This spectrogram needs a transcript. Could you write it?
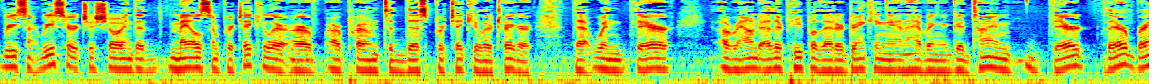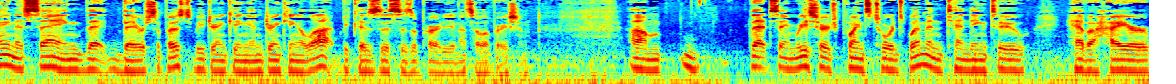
recent research is showing that males in particular are, are prone to this particular trigger. That when they're around other people that are drinking and having a good time, their their brain is saying that they're supposed to be drinking and drinking a lot because this is a party and a celebration. Um, that same research points towards women tending to have a higher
